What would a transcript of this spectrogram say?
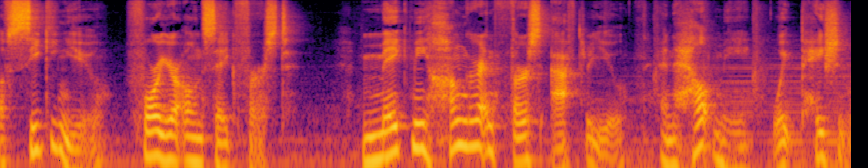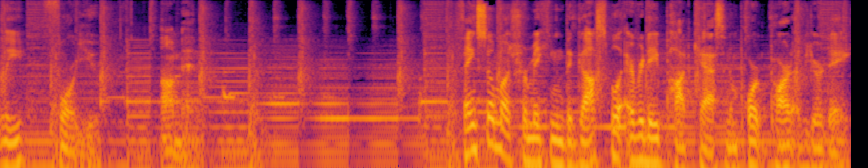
of seeking you for your own sake first. Make me hunger and thirst after you, and help me wait patiently for you. Amen. Thanks so much for making the Gospel Everyday podcast an important part of your day.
